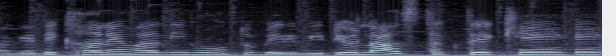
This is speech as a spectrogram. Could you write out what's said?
आगे दिखाने वाली हूँ। तो मेरी वीडियो लास्ट तक देखें।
